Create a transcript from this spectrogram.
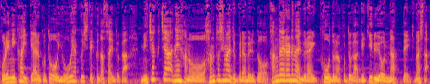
これに書いてあることを要約してくださいとか、めちゃくちゃね、あの、半年前と比べると考えられないぐらい高度なことができるようになってきました。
